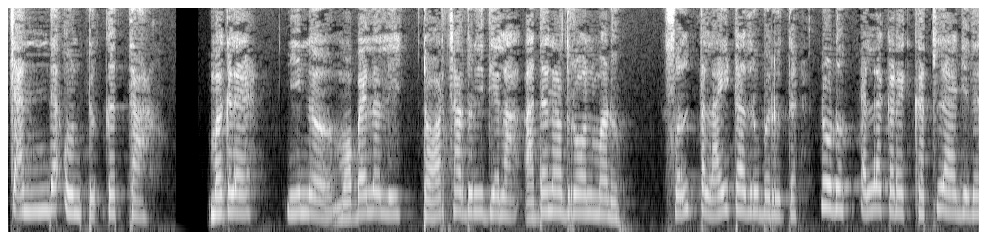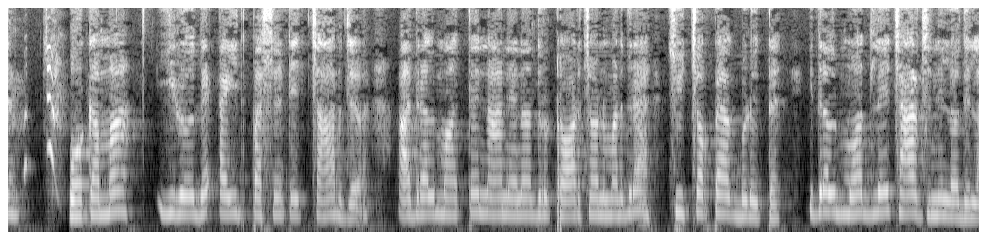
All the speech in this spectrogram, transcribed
ಚಂದ ಉಂಟು ಗೊತ್ತಾ? ಮಗಳೇ ನೀನು ಮೊಬೈಲಲ್ಲಿ ಟಾರ್ಚ್ ಆದ್ರೂ ಇದೆಯಲ್ಲ ಅದನ್ನಾದ್ರೂ ಆನ್ ಮಾಡು. ಸ್ವಲ್ಪ ಲೈಟ್ ಆದ್ರೂ ಬರುತ್ತೆ. ನೋಡು ಎಲ್ಲ ಕಡೆ ಕತ್ಲೆ ಆಗಿದೆ. ಹೋಗಮ್ಮ. ಇರೋದೇ ಐದು ಪರ್ಸೆಂಟೇಜ್ ಚಾರ್ಜ್ ಅದ್ರಲ್ಲಿ ಮತ್ತೆ ನಾನೇನಾದರೂ ಟಾರ್ಚ್ ಆನ್ ಮಾಡಿದ್ರೆ ಸ್ವಿಚ್ ಆಫ್ ಆಗ್ಬಿಡುತ್ತೆ. ಇದ್ರಲ್ಲಿ ಮೊದಲೇ ಚಾರ್ಜ್ ನಿಲ್ಲೋದಿಲ್ಲ.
